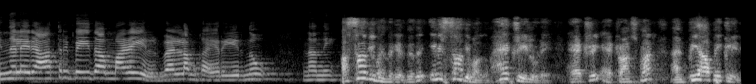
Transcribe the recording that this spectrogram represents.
ഇന്നലെ രാത്രി പെയ്ത മഴയിൽ വെള്ളം കയറിയിരുന്നു. നന്ദി. അസാധ്യമെന്ന് കരുതുന്നത് ഇനി സാധ്യമാകും. ഹാട്രിയിലൂടെ ഹാട്രി transplant and P R P clinic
